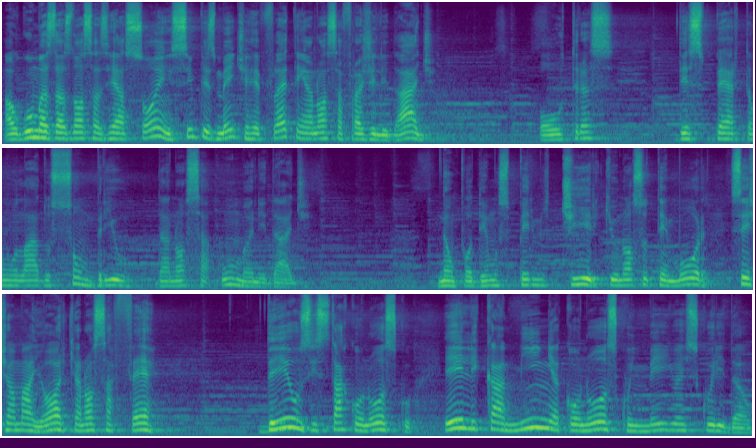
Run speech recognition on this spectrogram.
Algumas das nossas reações simplesmente refletem a nossa fragilidade, outras despertam o lado sombrio da nossa humanidade. Não podemos permitir que o nosso temor seja maior que a nossa fé. Deus está conosco, Ele caminha conosco em meio à escuridão.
